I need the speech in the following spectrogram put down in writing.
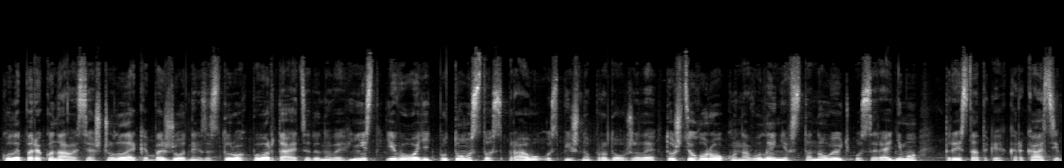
Коли переконалися, що лелеки без жодних засторог повертаються до нових гнізд і виводять потомство, справу успішно продовжили. Тож цього року на Волині встановлюють у середньому 300 таких каркасів.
